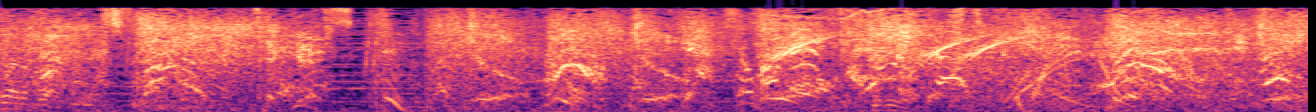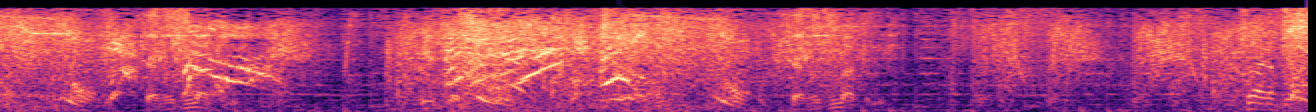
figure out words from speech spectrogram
Try to block this. Take this. That was lucky. That was lucky. Try to block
